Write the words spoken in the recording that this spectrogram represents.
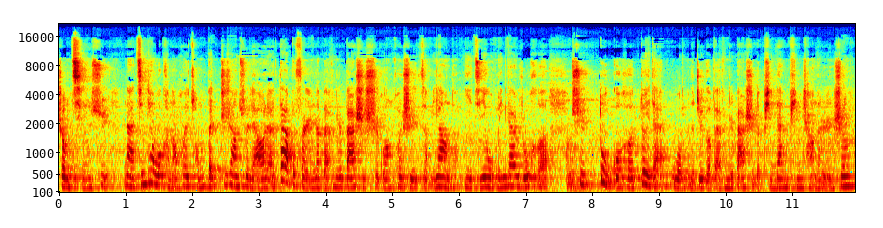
这种情绪。那今天我可能会从本质上去聊一聊，大部分人的百分之八十时光会是怎么样的，以及我们应该如何去度过和对待我们的这个百分之八十的平淡平常的人生。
